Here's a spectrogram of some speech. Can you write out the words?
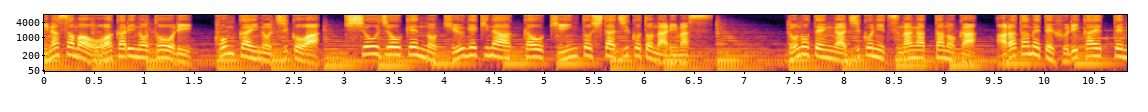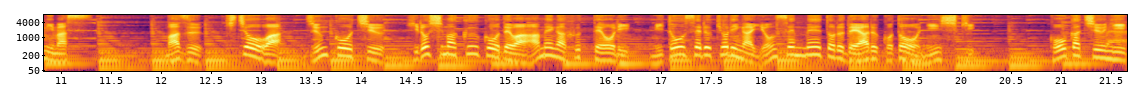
皆様お分かりの通り今回の事故は気象条件の急激な悪化を起因とした事故となります。どの点が事故につながったのか改めて振り返ってみます。まず機長は巡航中広島空港では雨が降っており見通せる距離が 4000m であることを認識。降下中に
